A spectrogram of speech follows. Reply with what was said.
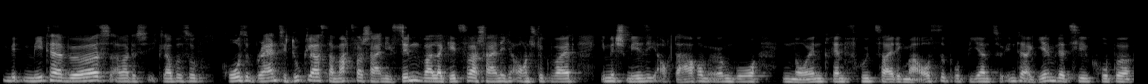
mit Metaverse, aber das, ich glaube, so große Brands wie Douglas, da macht es wahrscheinlich Sinn, weil da geht es wahrscheinlich auch ein Stück weit imagemäßig auch darum, irgendwo einen neuen Trend frühzeitig mal auszuprobieren, zu interagieren mit der Zielgruppe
